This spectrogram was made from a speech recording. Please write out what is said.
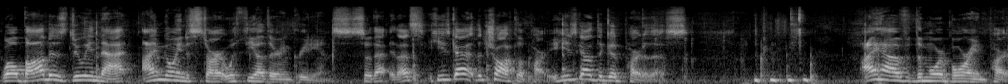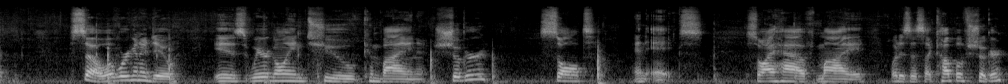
While Bob is doing that, I'm going to start with the other ingredients. So that that's he's got the chocolate part. He's got the good part of this. I have the more boring part. So what we're going to do is we're going to combine sugar, salt, and eggs. So I have my what is this? A cup of sugar.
